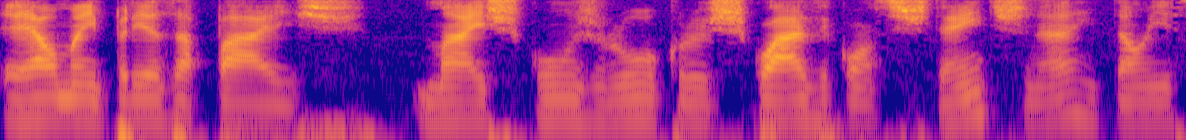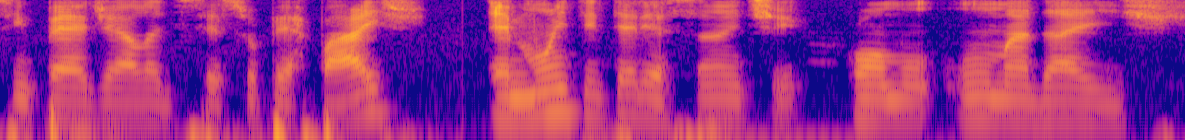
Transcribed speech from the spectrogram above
É uma empresa paz mas com os lucros quase consistentes, né? Então isso impede ela de ser super paz. É muito interessante como uma das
